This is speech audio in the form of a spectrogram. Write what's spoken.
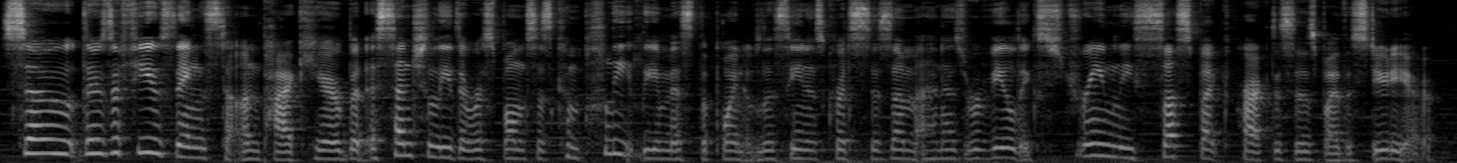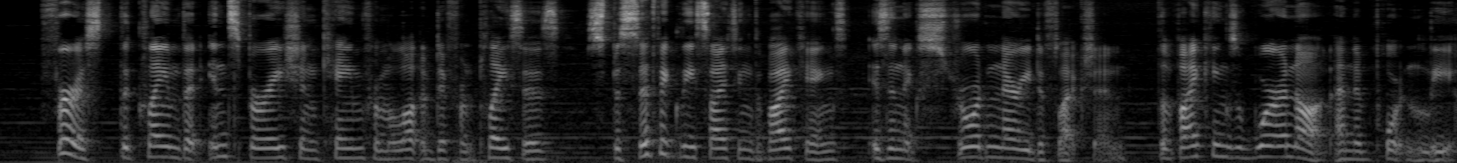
So, there's a few things to unpack here, but essentially the response has completely missed the point of Lucina's criticism and has revealed extremely suspect practices by the studio. First, the claim that inspiration came from a lot of different places, specifically citing the Vikings, is an extraordinary deflection. The Vikings were not, and importantly,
